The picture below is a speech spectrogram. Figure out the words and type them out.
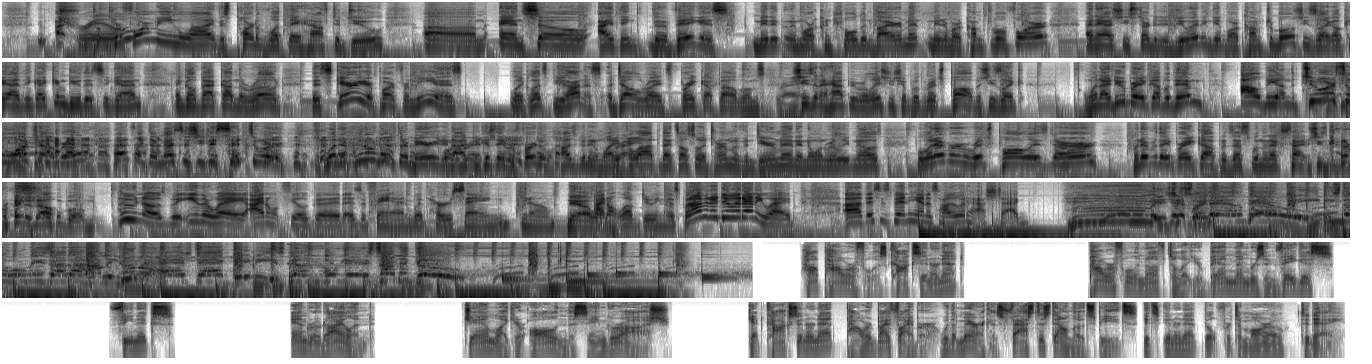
True. per- performing live is part of what they have to do, um, and so I think the Vegas made it a more controlled environment, made it more comfortable for her. And as she started to do it and get more comfortable, she's like, okay, I think I can do this again and go back on the road. The scarier part for me is. Like, let's be honest. Adele writes breakup albums. Right. She's in a happy relationship with Rich Paul, but she's like, when I do break up with him, I'll be on the tour, so watch out, bro. That's like the message she just sent to her. What if, we don't know if they're married or not Rich. because they refer to husband and wife a lot, but that's also a term of endearment and no one really knows. But whatever Rich Paul is to her, whenever they break up, is that's when the next time she's gonna write an album. Who knows? But either way, I don't feel good as a fan with her saying, you know, Yeah, I I, don't love doing this, but I'm going to do it anyway. Uh, this has been Hannah's Hollywood hashtag. It just went down, down, baby. Stories out of Hollywood. The hashtag, baby, is done. Oh yeah, it's time to go. How powerful is Cox Internet? Powerful enough to let your band members in Vegas, Phoenix, and Rhode Island jam like you're all in the same garage. Get Cox Internet powered by fiber with America's fastest download speeds. It's internet built for tomorrow, today.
